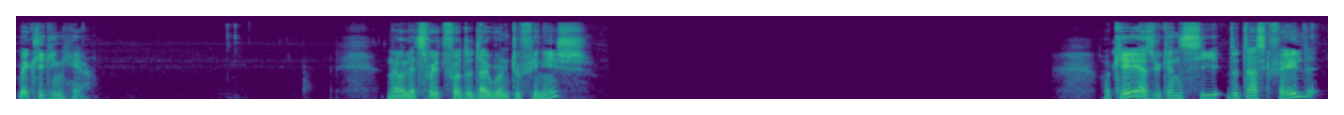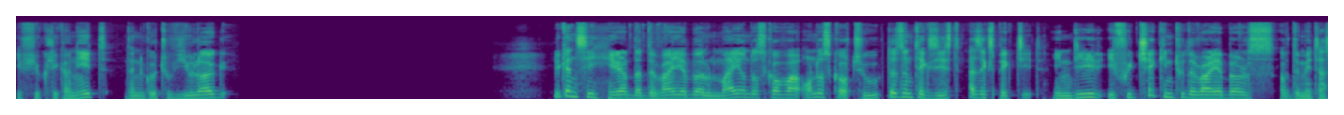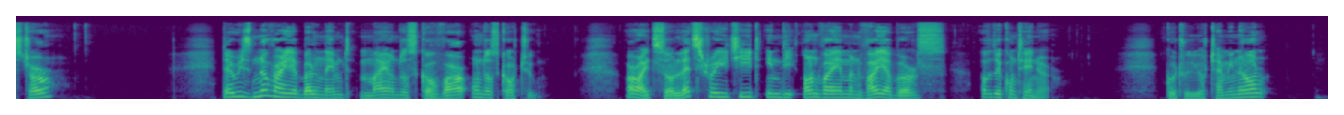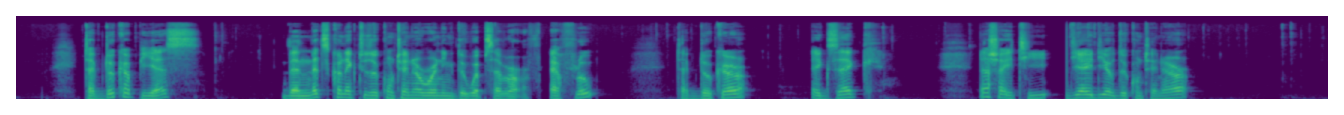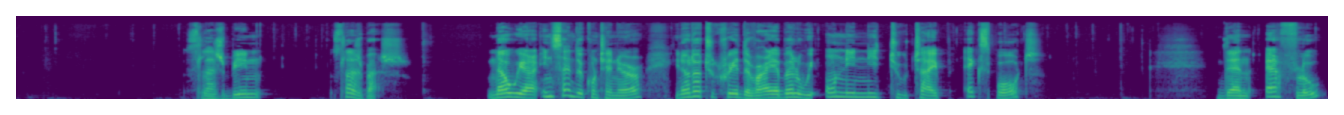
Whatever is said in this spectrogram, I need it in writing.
by clicking here. Now let's wait for the DAG run to finish. Okay, as you can see, the task failed. If you click on it, then go to view log. You can see here that the variable my underscore var underscore 2 doesn't exist as expected. Indeed, if we check into the variables of the metastore, there is no variable named my underscore var underscore 2. Alright, so let's create it in the environment variables of the container. Go to your terminal type docker ps, then let's connect to the container running the web server Airflow, type docker exec dash it, the ID of the container, slash bin slash bash. Now we are inside the container. In order to create the variable, we only need to type export, then airflow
